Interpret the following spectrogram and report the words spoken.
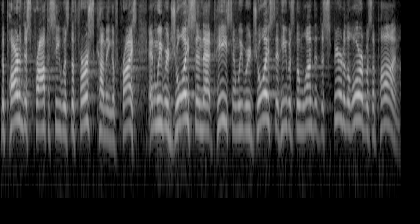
The part of this prophecy was the first coming of Christ. And we rejoice in that peace, and we rejoice that He was the one that the Spirit of the Lord was upon.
